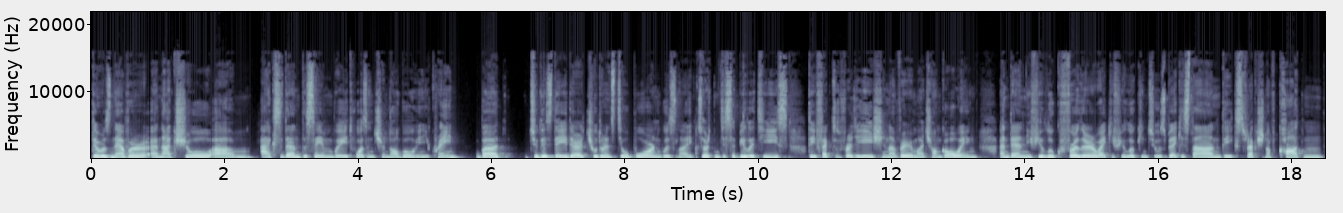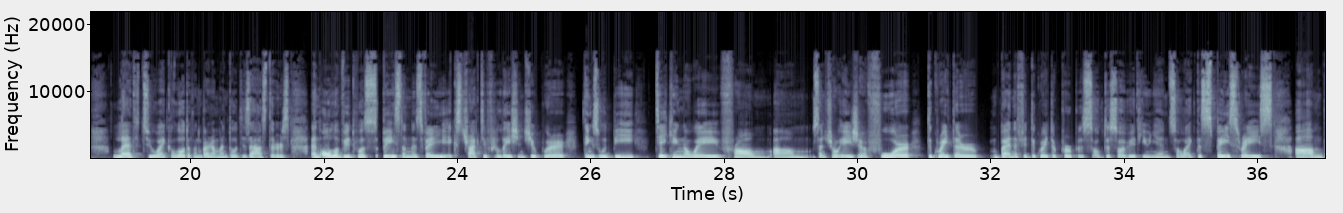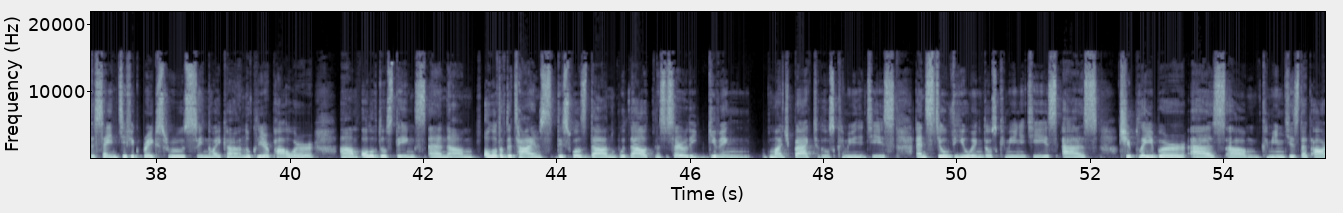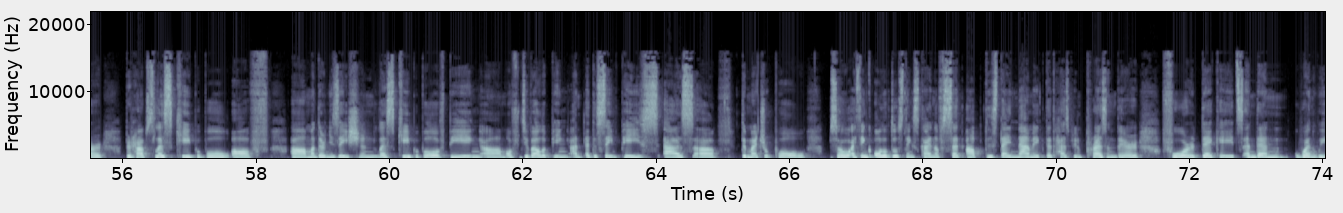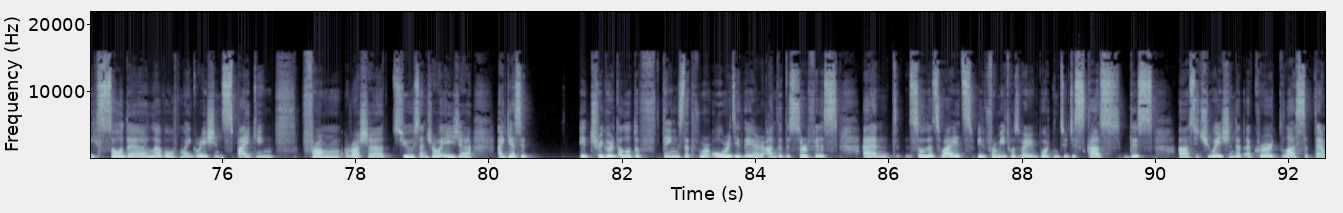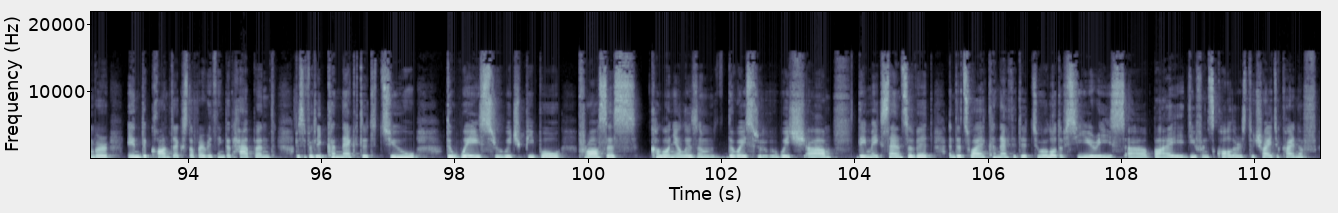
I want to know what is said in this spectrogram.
there was never an actual um, accident the same way it was in Chernobyl in Ukraine. But to this day, there are children still born with like certain disabilities. The effects of radiation are very much ongoing. And then if you look further, like if you look into Uzbekistan, the extraction of cotton led to like a lot of environmental disasters. And all of it was based on this very extractive relationship where things would be taking away from um, Central Asia for the greater benefit, the greater purpose of the Soviet Union. So, like the space race, um, the scientific breakthroughs in like uh, nuclear power, um, all of those things, and um, a lot of the times this was done without necessarily giving much back to those communities and still viewing those communities as cheap labor, as um, communities that are perhaps less capable of uh, modernization, less capable of being um, of developing at, at, the same pace as uh, the metropole. So I think all of those things kind of set up this dynamic that has been present there for decades. And then when we saw the level of migration spiking from Russia to Central Asia, I guess it it triggered a lot of things that were already there under the surface and so that's why it's it, for me it was very important to discuss this uh, situation that occurred last september in the context of everything that happened specifically connected to the ways through which people process colonialism, the ways through which um, they make sense of it. And that's why I connected it to a lot of series uh, by different scholars to try to kind of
